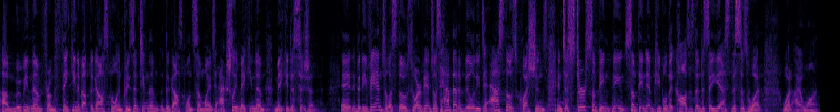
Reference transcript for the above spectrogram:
uh, moving them from thinking about the gospel and presenting them the gospel in some way to actually making them make a decision. And, but evangelists, those who are evangelists, have that ability to ask those questions and to stir something, something in people that causes them to say, Yes, this is what, what I want.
